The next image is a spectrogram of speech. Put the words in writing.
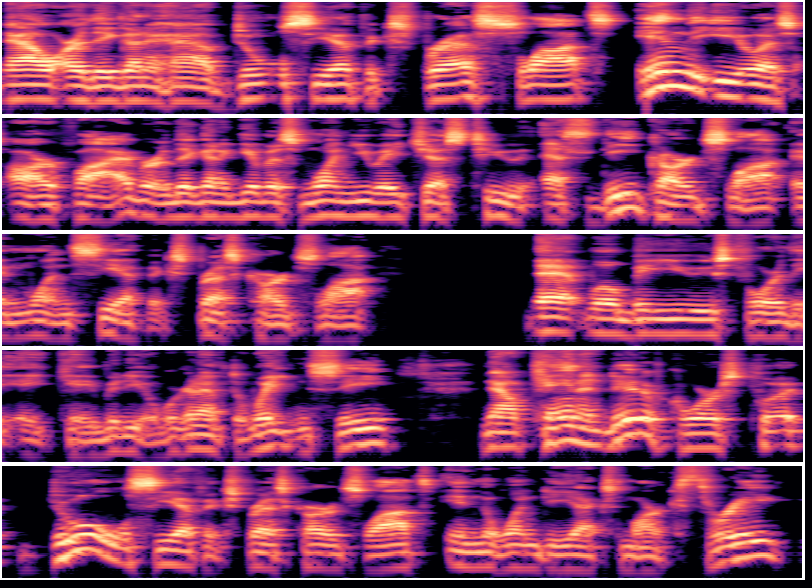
Now, are they going to have dual CF Express slots in the EOS R5, or are they going to give us one UHS2 SD card slot and one CF Express card slot that will be used for the 8K video? We're going to have to wait and see. Now, Canon did, of course, put dual CF Express card slots in the 1DX Mark III.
